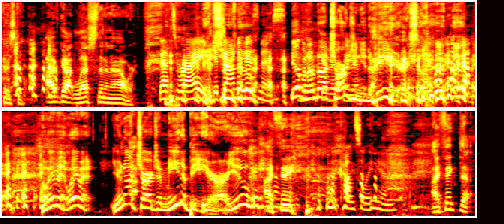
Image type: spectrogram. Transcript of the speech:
Christy. I've got less than an hour. That's right. Get down to business. Yeah, but I'm not give it to charging you. you. to be here. So. Oh, wait a minute. Wait a minute. You're not charging me to be here, are you? I think. We're counseling him. I think that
